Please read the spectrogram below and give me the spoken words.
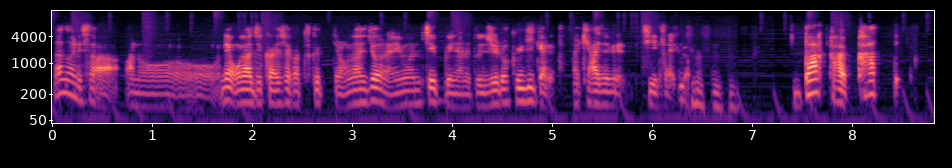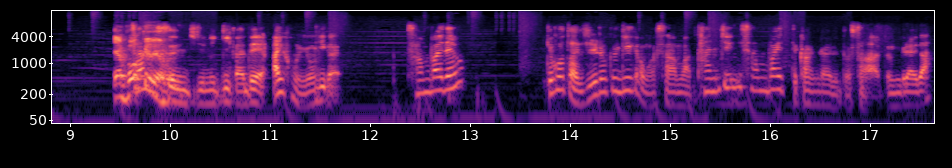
なのにさ、あのーね、同じ会社が作ってる同じような M1 チップになると16ギガで叩き始める。小さいと。バカかって。いや、僕でも、サムスン12ギガで iPhone4 ギガ。3倍だよってことは16ギガもさ、まあ単純に3倍って考えるとさ、どんぐらいだ？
